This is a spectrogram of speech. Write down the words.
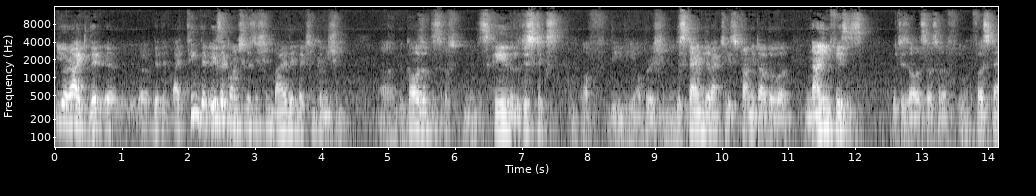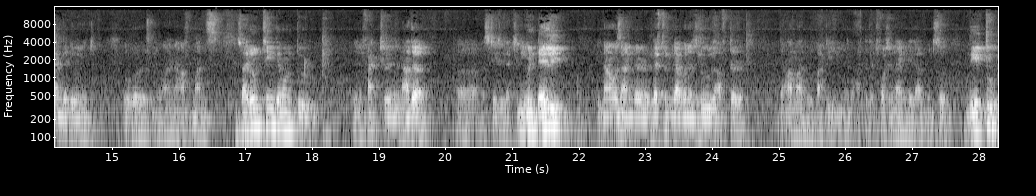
you're right. There, uh, uh, I think there is a conscious decision by the election commission uh, because of the sort of you know, the scale, the logistics of the, the operation. This time they've actually strung it out over nine phases, which is also sort of you know, the first time they're doing it over you know, one and a half months. So I don't think they want to you know, factor in another uh, state election. Even Delhi now is under Lieutenant Governor's rule after the Aadmi Party, you know, after that 49 day government. So they too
